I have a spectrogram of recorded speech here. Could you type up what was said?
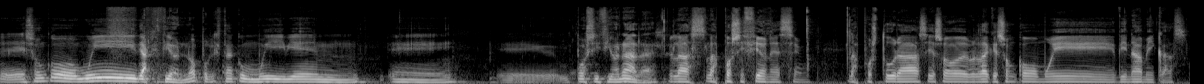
Eh, son como muy de acción, ¿no? Porque están como muy bien eh, eh, posicionadas. Las, las posiciones, sí. Las posturas y eso es verdad que son como muy dinámicas.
